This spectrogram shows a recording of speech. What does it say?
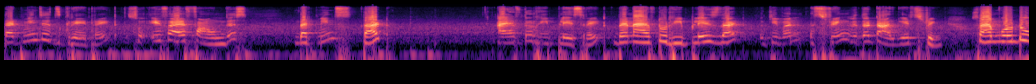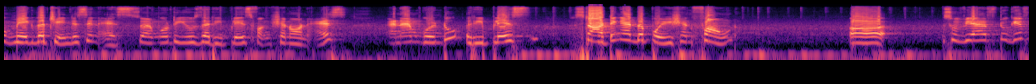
That means it's great right? So if I have found this that means that I have to replace right? then I have to replace that given string with a target string. So I'm going to make the changes in s. So I'm going to use the replace function on s and I'm going to replace starting at the position found uh, so we have to give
